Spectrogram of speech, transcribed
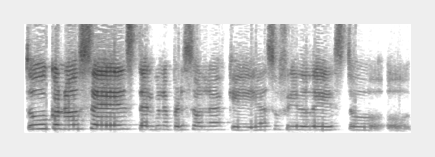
Tú con conoces de alguna persona que ha sufrido de esto o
